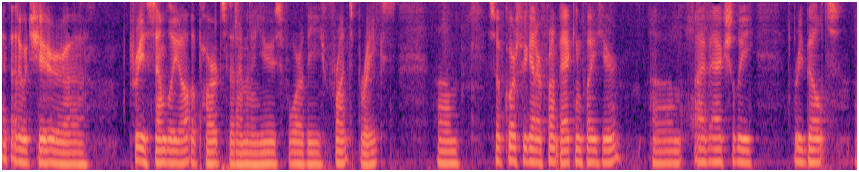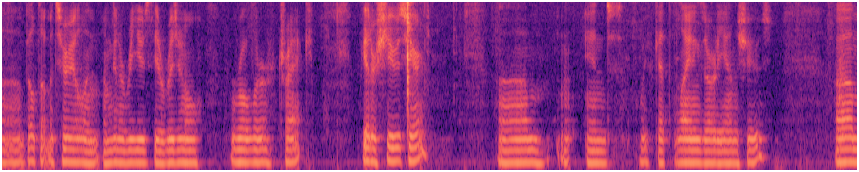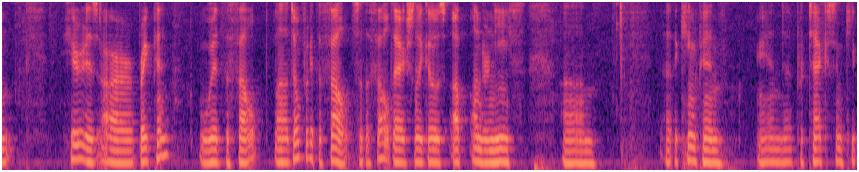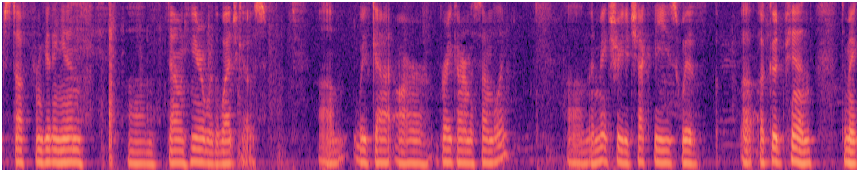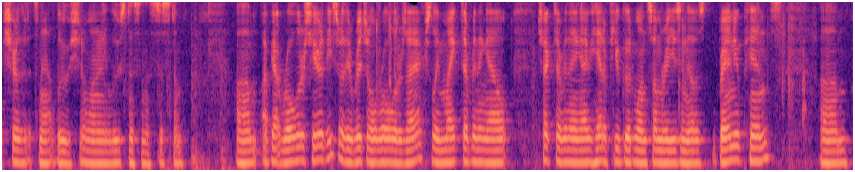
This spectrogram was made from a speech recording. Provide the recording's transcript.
I thought I would share uh, pre-assembly all the parts that I'm going to use for the front brakes. Um, so of course we got our front backing plate here. Um, I've actually rebuilt uh, built up material and I'm going to reuse the original roller track. We've got our shoes here um, and we've got the linings already on the shoes. Um, here is our brake pin with the felt uh, don't forget the felt. So the felt actually goes up underneath um, uh, the kingpin and uh, protects and keeps stuff from getting in um, down here where the wedge goes. Um, we've got our brake arm assembly um, and make sure you check these with a, a, good pin to make sure that it's not loose. You don't want any looseness in the system. Um, I've got rollers here. These are the original rollers. I actually mic'd everything out checked everything. I had a few good ones, so I'm reusing those. Brand new pins. Um,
